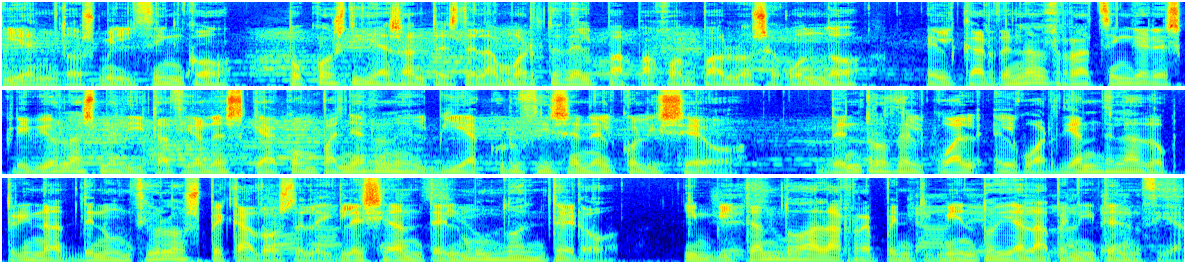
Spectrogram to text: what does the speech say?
Y en 2005, pocos días antes de la muerte del Papa Juan Pablo II, el cardenal Ratzinger escribió las meditaciones que acompañaron el Vía Crucis en el Coliseo, dentro del cual el guardián de la doctrina denunció los pecados de la Iglesia ante el mundo entero, invitando al arrepentimiento y a la penitencia.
